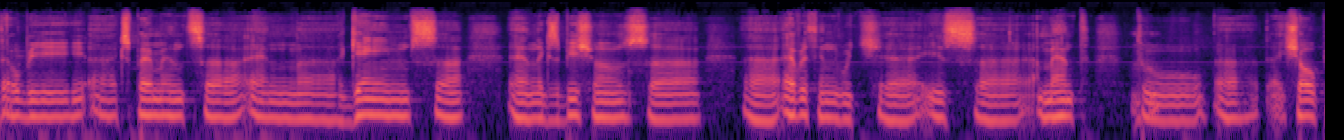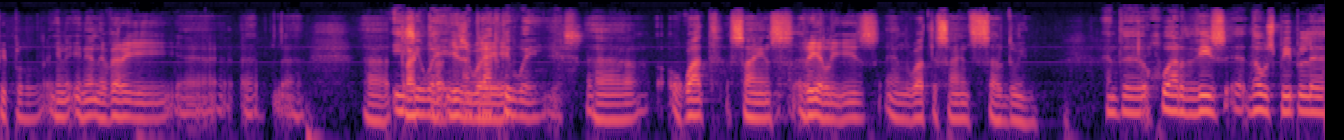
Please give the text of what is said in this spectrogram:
there will be uh, experiments uh, and uh, games uh, and exhibitions, uh, everything which uh, is uh, meant to uh, show people in, in, a very Easy way, easy attractive way way, yes. uh, what science really is and what the scientists are doing. And uh, who are these uh, those people uh,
